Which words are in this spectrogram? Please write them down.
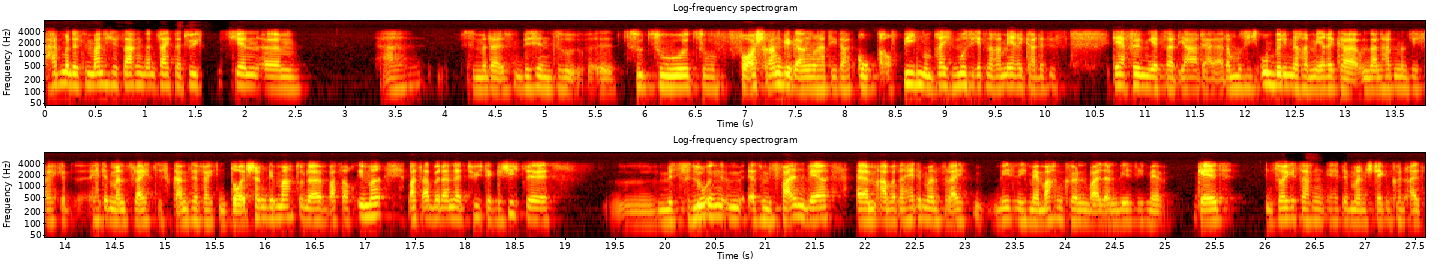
hat man das manche Sachen dann vielleicht natürlich ein bisschen ähm, ja, sind wir da ein bisschen zu, äh, zu, zu, zu forsch rangegangen und hat gedacht, oh, auf Biegen und Brechen muss ich jetzt nach Amerika, das ist der Film jetzt, hat, ja, da, da muss ich unbedingt nach Amerika. Und dann hat man sich vielleicht, hätte man vielleicht das Ganze vielleicht in Deutschland gemacht oder was auch immer, was aber dann natürlich der Geschichte äh, misslungen, also missfallen wäre, ähm, aber dann hätte man vielleicht wesentlich mehr machen können, weil dann wesentlich mehr Geld in solche Sachen hätte man stecken können, als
